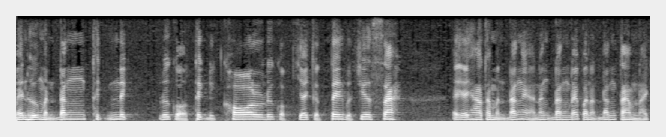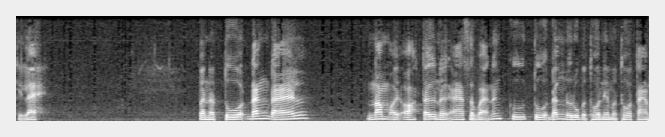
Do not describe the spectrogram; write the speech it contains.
មិនរឿងមិនដឹង technique ឬក៏ technical ឬក៏បច្ចេកទេសវិទ្យាសាស្ត្រអីអីហៅថាមិនដឹងឯអាហ្នឹងដឹងដែរប៉ុន្តែដឹងតាមអំណាចកិលេសប៉ុន្តែតួដឹងដែលនាំឲ្យអស់ទៅនៅអាសវៈហ្នឹងគឺតួដឹងនៅរូបធម៌នាមធម៌តាម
